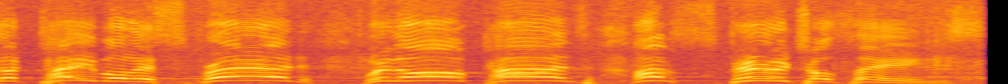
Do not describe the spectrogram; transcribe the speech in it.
the table is spread with all kinds of spiritual things.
